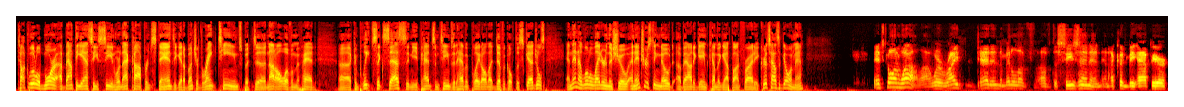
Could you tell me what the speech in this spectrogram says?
talk a little more about the SEC and where that conference stands. You got a bunch of ranked teams, but uh, not all of them have had uh, complete success, and you've had some teams that haven't played all that difficult the schedules. And then a little later in the show, an interesting note about a game coming up on Friday. Chris, how's it going, man? It's going well. Uh, we're right dead in the middle of, of the season, and, and I couldn't be happier.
